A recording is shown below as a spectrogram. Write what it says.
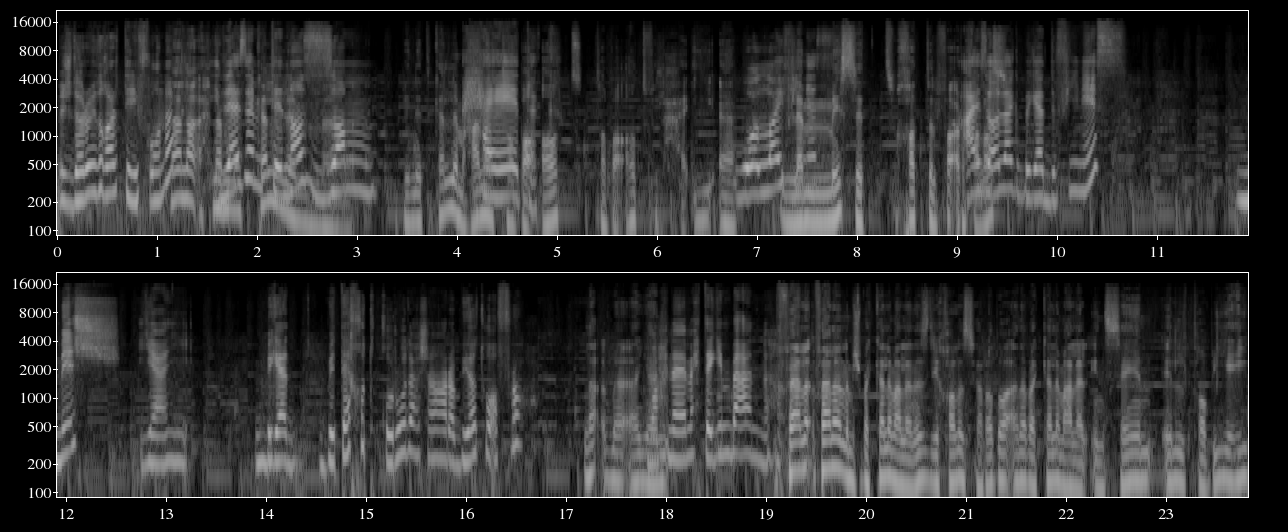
مش ضروري تغير تليفونك لا لا إحنا لازم تنظم بنتكلم على حياتك. طبقات طبقات في الحقيقة والله في ناس لمست خط الفقر عايزه خلاص. أقول لك بجد في ناس مش يعني بجد بتاخد قروض عشان عربيات وأفراح لا ما ما يعني إحنا محتاجين بقى إن فعلا فعلا أنا مش بتكلم على الناس دي خالص يا رضوى أنا بتكلم على الإنسان الطبيعي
